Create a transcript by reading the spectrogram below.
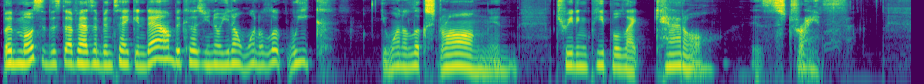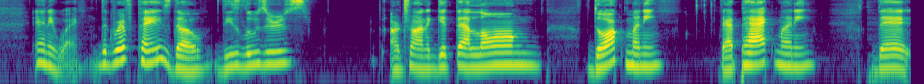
But most of the stuff hasn't been taken down because, you know, you don't want to look weak. You want to look strong and treating people like cattle is strength. Anyway, the grift pays though. These losers are trying to get that long, dark money, that pack money, that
